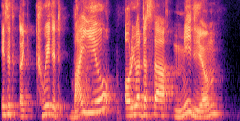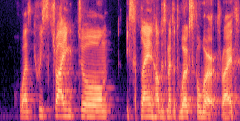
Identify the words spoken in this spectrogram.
Is it like created by you, or you are just a medium who, has, who is trying to explain how this method works for world, right?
